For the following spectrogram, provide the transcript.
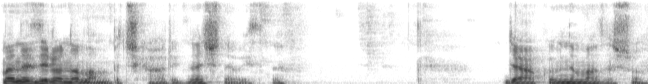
У мене зелена лампочка горить, значить не висне. Дякую, нема за що.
